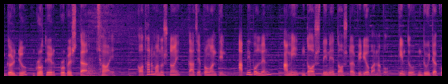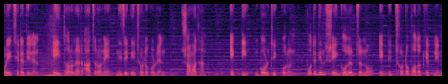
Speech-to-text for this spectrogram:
ইকুয়াল টু গ্রোথের প্রবেশদ্বার। ছয় কথার মানুষ নয়, কাজে প্রমাণ দিন। আপনি বললেন, আমি দশ দিনে দশটা ভিডিও বানাবো। কিন্তু দুইটা করেই ছেড়ে দিলেন। এই ধরনের আচরণে নিজেকেই ছোট করলেন। সমাধান, একটি গোল ঠিক করুন। প্রতিদিন সেই গোলের জন্য একটি ছোট পদক্ষেপ নিন।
